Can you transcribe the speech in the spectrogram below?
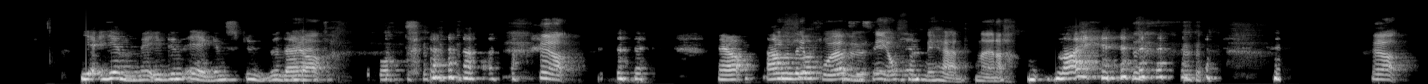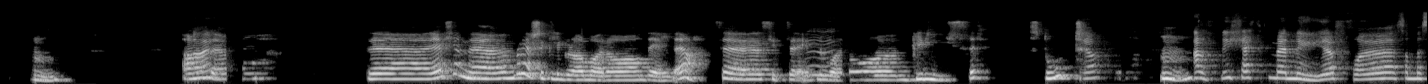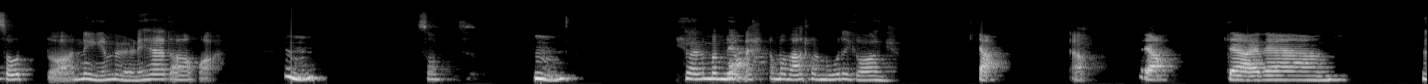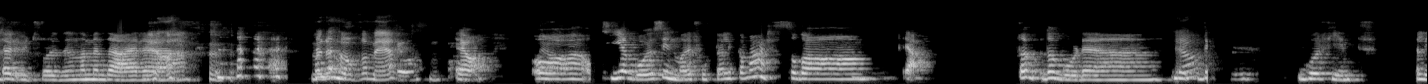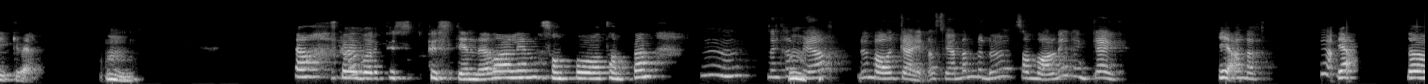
Hjemme i din egen stue, der ja. det er godt. ja. Ja. ja Ikke prøv ut i offentlighet, nei da. Nei. ja. Mm. Ja, men det det, jeg kjenner jeg blir skikkelig glad bare å dele det. Ja. Så jeg sitter egentlig mm. bare og gliser stort. Ja. Mm. Alltid kjekt med nye frø som er sådd, og nye muligheter og mm. sånt. Mm. Selv om man blir bedt om å være tålmodig òg. Ja. ja. Ja. Det er, eh, det er utfordrende, men det er ja. Eh, Men det hører med. Ja. Og, og tida går jo så innmari fort allikevel. Så da ja. Da, da går det, ja. det går fint allikevel. Mm. Ja, skal vi bare puste, puste inn det da, Linn, sånn på tampen? Mm, det kan vi mm. gjøre. Du bare guider oss gjennom det, du. Som vanlig, tenker jeg. Ja. ja. ja. Da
